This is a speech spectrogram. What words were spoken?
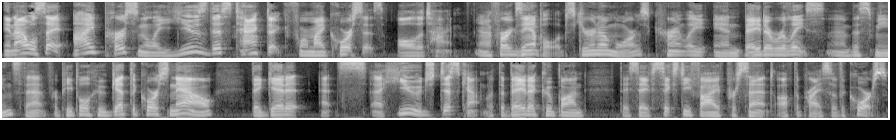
And I will say, I personally use this tactic for my courses all the time. Uh, for example, Obscure No More is currently in beta release. Uh, this means that for people who get the course now, they get it at a huge discount. With the beta coupon, they save 65% off the price of the course.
